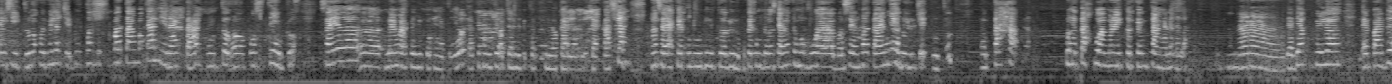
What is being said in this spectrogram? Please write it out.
dari situ apabila cikgu pertama kali datang untuk uh, posting tu saya uh, memang akan ikut itu tapi nanti akan lebih keperluan lebih ke atas lah. Uh, saya akan tunggu dulu dulu. Bukan tunggu sekarang kamu buat bersembah tanya dulu cikgu tu uh, tahap pengetahuan mereka tentang anak-anak Ha, jadi apabila daripada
